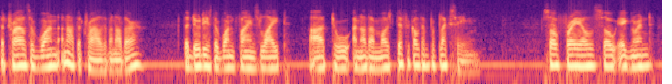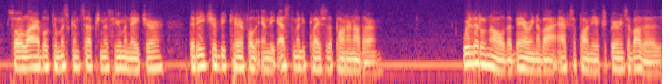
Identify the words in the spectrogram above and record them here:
The trials of one are not the trials of another. The duties that one finds light are to another most difficult and perplexing. So frail, so ignorant, so liable to misconception is human nature, that each should be careful in the estimate he places upon another. We little know the bearing of our acts upon the experience of others.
